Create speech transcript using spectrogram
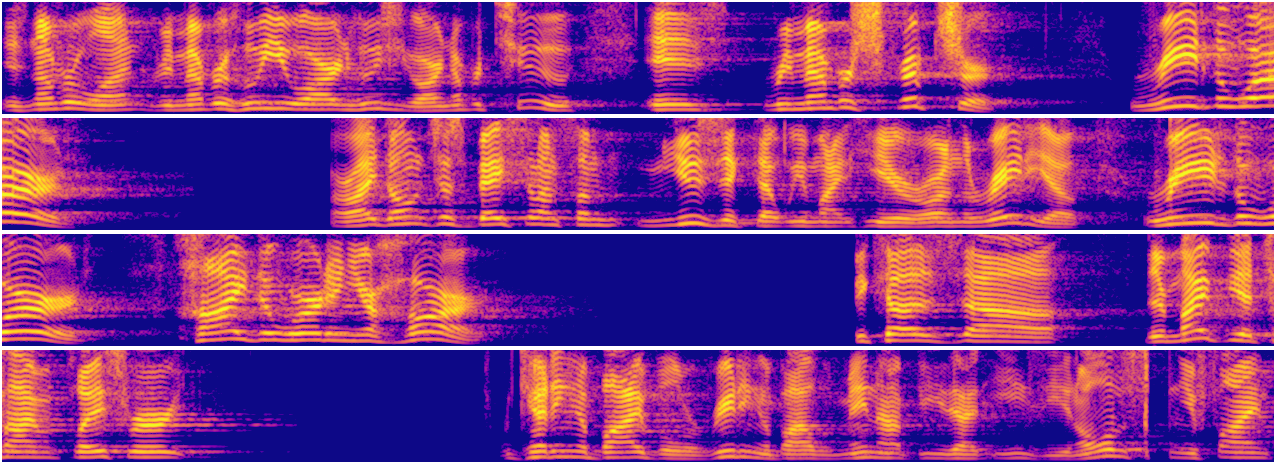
is number one, remember who you are and whose you are. Number two is remember scripture. Read the word. All right, don't just base it on some music that we might hear or on the radio. Read the word, hide the word in your heart. Because uh, there might be a time and place where getting a Bible or reading a Bible may not be that easy. And all of a sudden, you find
